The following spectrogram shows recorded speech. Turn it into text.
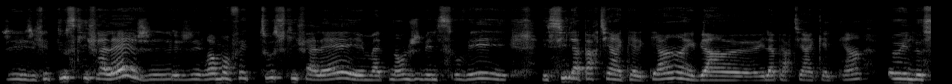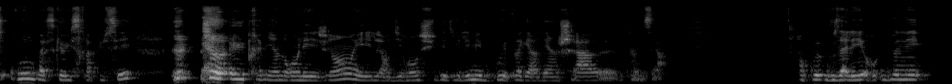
J'ai fait tout ce qu'il fallait, j'ai vraiment fait tout ce qu'il fallait et maintenant je vais le sauver. Et, s'il appartient à quelqu'un, eh bien, euh, il appartient à quelqu'un. Eux, ils le sauront parce qu'il sera pucé. et ils préviendront les gens et ils leur diront je suis désolée mais vous pouvez pas garder un chat euh, comme ça. On peut, vous allez donner,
